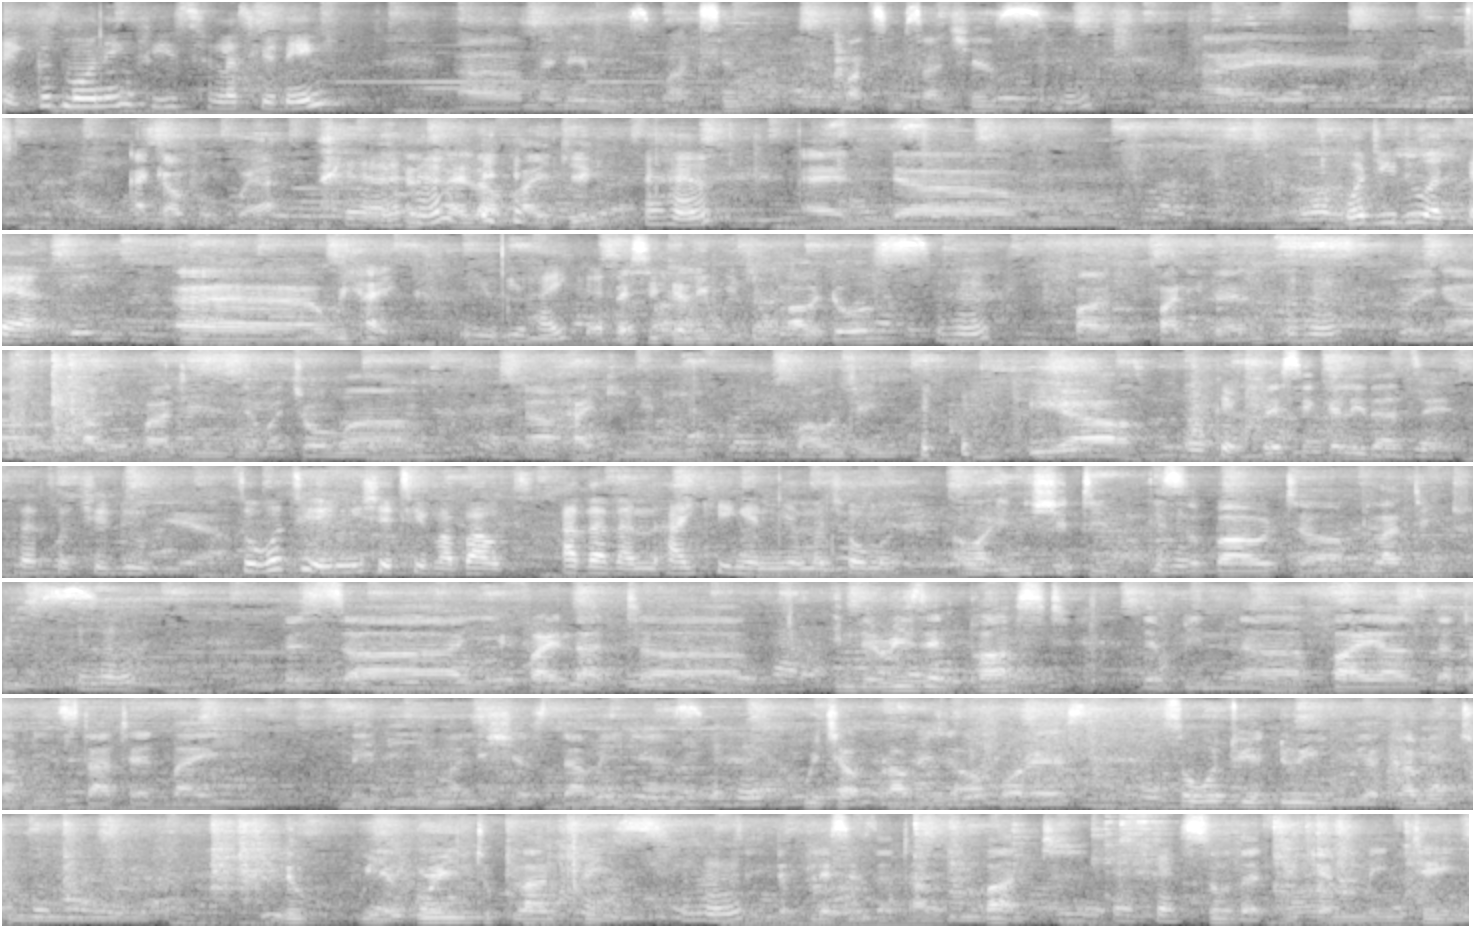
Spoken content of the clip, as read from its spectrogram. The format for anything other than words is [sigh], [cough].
Hey, good morning. Please tell us your name. Uh, my name is Maxim, Maxim Sanchez. I I come from where? [laughs] I love hiking, and um, What do you do at fair? uh, we hike. You, you hike? Uh-huh. Basically, we do outdoors, fun fun events, going out, having parties, nyamachoma, uh, hiking in mountain. [laughs] yeah, Okay, basically that's it. that's what you do. Yeah. So what's your initiative about other than hiking and Nyamachoma? Our initiative is about uh, planting trees. Because uh, you find that uh, in the recent past, there have been uh, fires that have been started by maybe malicious damages which have ravaged our forests. So what we are doing, we are coming to look, we are going to plant trees in the places that have been burnt Okay. so that we can maintain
